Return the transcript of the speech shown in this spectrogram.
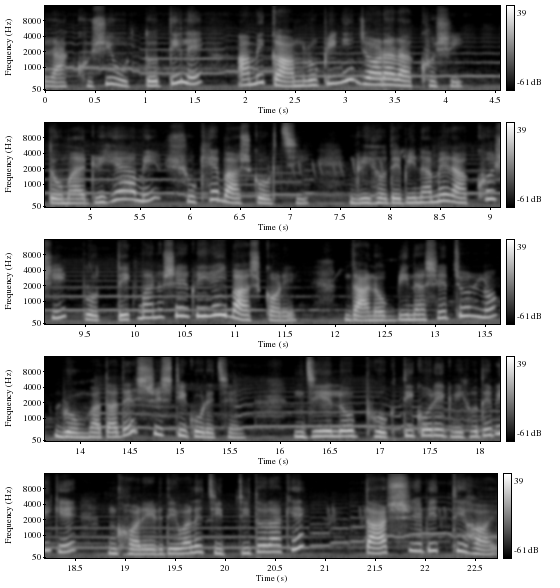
রাক্ষসী উত্তর দিলে, আমি কামরূপিণী জরা রাক্ষসী, তোমার গৃহে আমি সুখে বাস করছি। গৃহদেবী নামে রাক্ষসী প্রত্যেক মানুষের গৃহেই বাস করে। দানব বিনাশের জন্য ব্রহ্মা তাদের সৃষ্টি করেছেন। যে লোক ভক্তি করে গৃহদেবীকে ঘরের দেওয়ালে চিত্রিত রাখে, তার সে বৃদ্ধি হয়।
